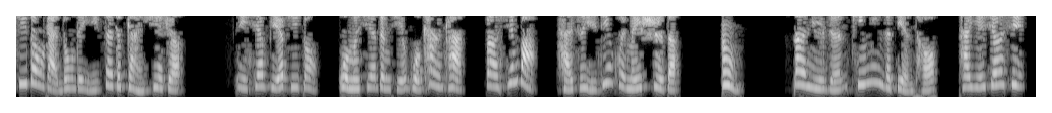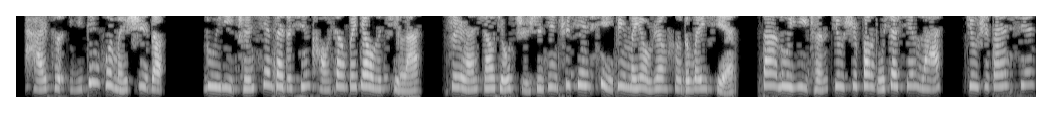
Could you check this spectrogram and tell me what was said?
激动感动的一再的感谢着。你先别激动，我们先等结果看看。放心吧，孩子一定会没事的。嗯，那女人拼命的点头，她也相信孩子一定会没事的。陆亦辰现在的心好像被吊了起来，虽然小九只是进去见戏，并没有任何的危险，但陆亦辰就是放不下心来，就是担心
